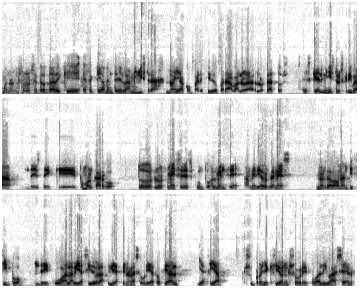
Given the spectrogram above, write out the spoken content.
Bueno, no solo se trata de que efectivamente la ministra no haya comparecido para valorar los datos, es que el ministro escriba desde que tomó el cargo todos los meses puntualmente, a mediados de mes, nos daba un anticipo de cuál había sido la afiliación a la seguridad social y hacía su proyección sobre cuál iba a ser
